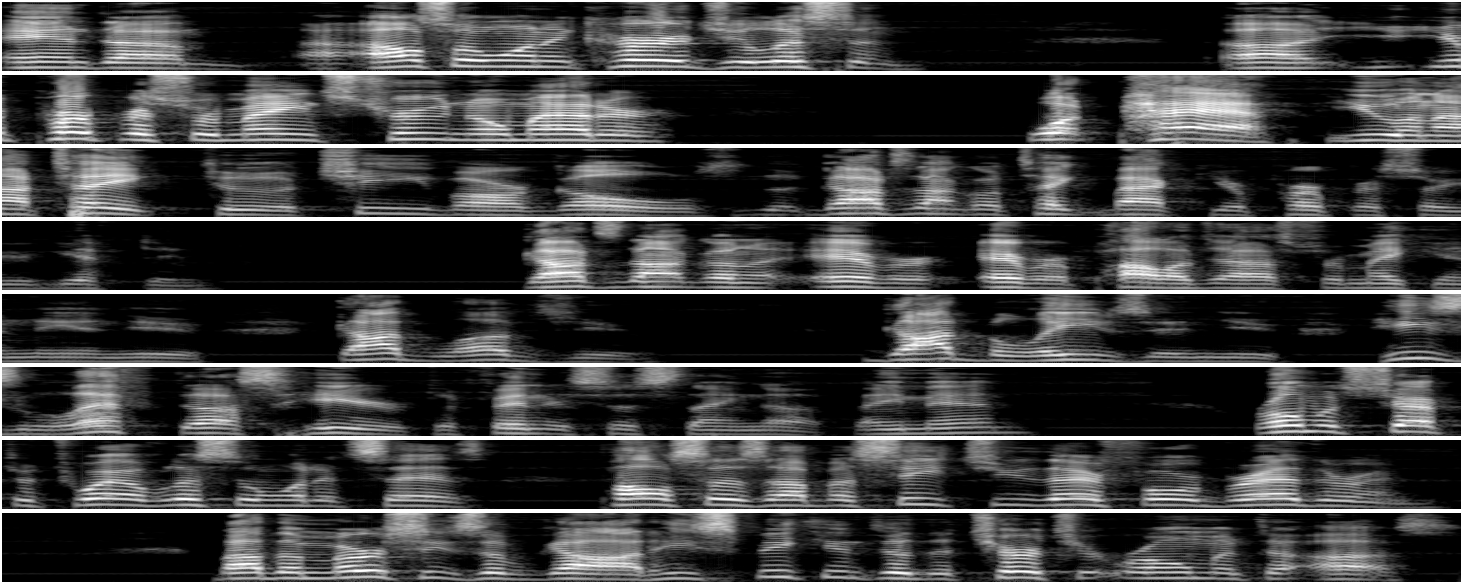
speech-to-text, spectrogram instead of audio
And um, I also want to encourage you listen, uh, your purpose remains true no matter what path you and I take to achieve our goals. God's not going to take back your purpose or your gifting. God's not going to ever, ever apologize for making me and you. God loves you. God believes in you. He's left us here to finish this thing up. Amen? Romans chapter 12, listen what it says. Paul says, I beseech you, therefore, brethren, by the mercies of God, he's speaking to the church at Rome and to us,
